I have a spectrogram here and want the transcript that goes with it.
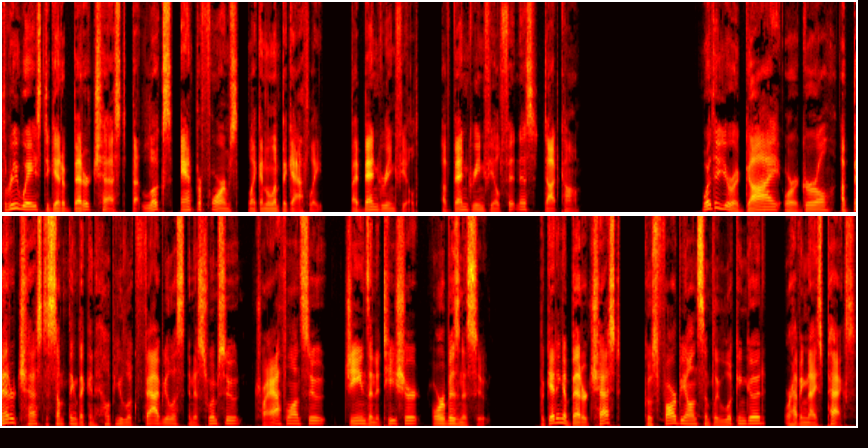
Three Ways to Get a Better Chest That Looks and Performs Like an Olympic Athlete by Ben Greenfield of bengreenfieldfitness.com. Whether you're a guy or a girl, a better chest is something that can help you look fabulous in a swimsuit, triathlon suit, jeans and a t shirt, or a business suit. But getting a better chest goes far beyond simply looking good or having nice pecs.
